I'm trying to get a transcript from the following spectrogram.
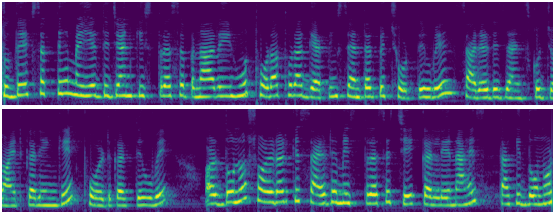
तो देख सकते हैं मैं ये डिज़ाइन किस तरह से बना रही हूँ। थोड़ा थोड़ा गैपिंग सेंटर पे छोड़ते हुए सारे डिज़ाइंस को ज्वाइंट करेंगे, फोल्ड करते हुए। और दोनों शोल्डर के साइड हमें इस तरह से चेक कर लेना है ताकि दोनों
